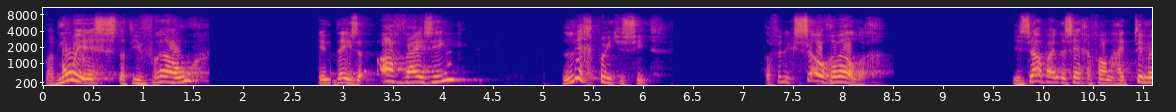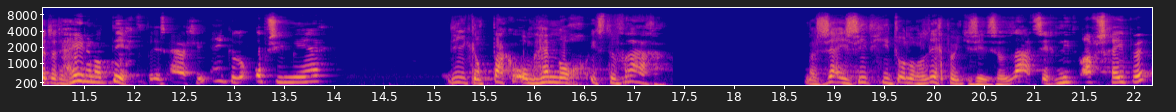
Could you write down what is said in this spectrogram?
Maar het mooie is dat die vrouw in deze afwijzing lichtpuntjes ziet. Dat vind ik zo geweldig. Je zou bijna zeggen van, hij timmert het helemaal dicht. Er is eigenlijk geen enkele optie meer die je kan pakken om hem nog iets te vragen. Maar zij ziet hier toch nog lichtpuntjes in. Ze laat zich niet afschepen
